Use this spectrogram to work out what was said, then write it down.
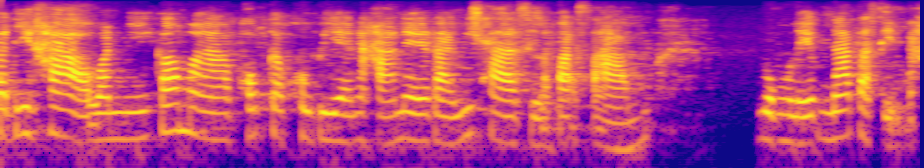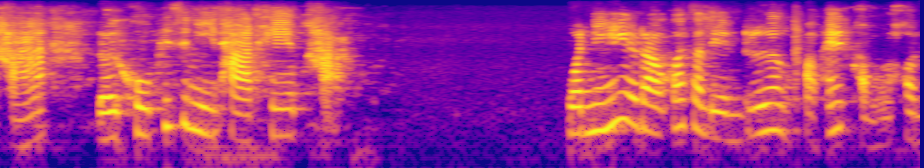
วัสดีค่ะ วันนี้ก็มาพบกับครูเบียนะคะ ในรายวิชาศิลปะสามวงเล็บหน้าตัดสินนะคะ โดยครูพิษณีทาเทพค่ะ วันนี้เราก็จะเรียนเรื่องประเภทของละคร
